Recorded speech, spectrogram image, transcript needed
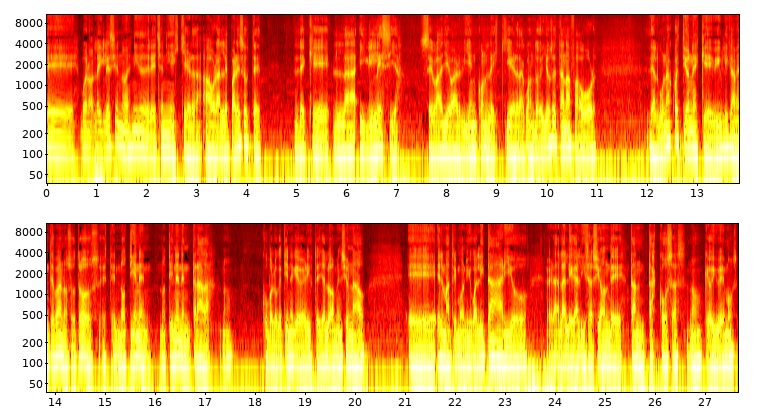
Eh, bueno, la iglesia no es ni de derecha ni de izquierda. Ahora, ¿le parece a usted de que la iglesia se va a llevar bien con la izquierda cuando ellos están a favor de algunas cuestiones que bíblicamente para nosotros este, no tienen, no tienen entrada, ¿no? Como lo que tiene que ver, y usted ya lo ha mencionado, eh, el matrimonio igualitario, la legalización de tantas cosas ¿no? que hoy vemos.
